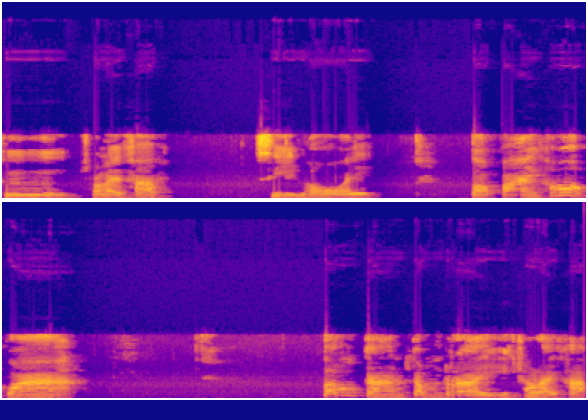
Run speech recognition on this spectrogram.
คือเท่าไหร่คะ 400 ต่อไปเขาบอกว่า ต้องการกำไรอีกเท่าไหร่คะ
